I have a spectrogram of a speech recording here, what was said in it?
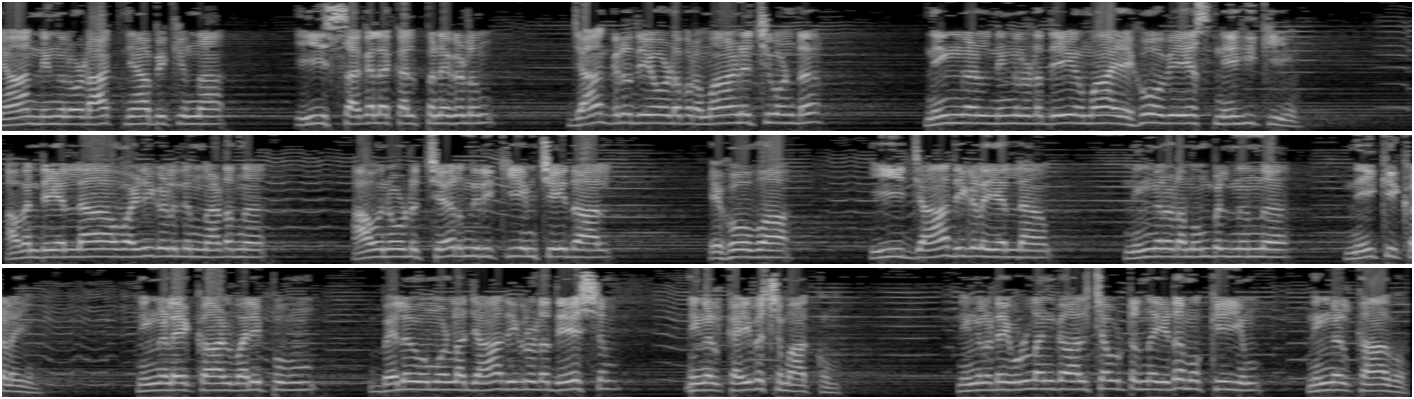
ഞാൻ നിങ്ങളോട് ആജ്ഞാപിക്കുന്ന ഈ സകല കൽപ്പനകളും ജാഗ്രതയോടെ പ്രമാണിച്ചുകൊണ്ട് നിങ്ങൾ നിങ്ങളുടെ ദൈവമായ യഹോവയെ സ്നേഹിക്കുകയും അവന്റെ എല്ലാ വഴികളിലും നടന്ന് അവനോട് ചേർന്നിരിക്കുകയും ചെയ്താൽ യഹോവ ഈ ജാതികളെയെല്ലാം നിങ്ങളുടെ മുമ്പിൽ നിന്ന് നീക്കിക്കളയും. നിങ്ങളെക്കാൾ വലിപ്പവും ബലവുമുള്ള ജാതികളുടെ ദേശം നിങ്ങൾ കൈവശമാക്കും. നിങ്ങളുടെ ഉള്ളങ്കാൽ ചവിട്ടുന്ന ഇടമൊക്കെയും നിങ്ങൾക്കാകും.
